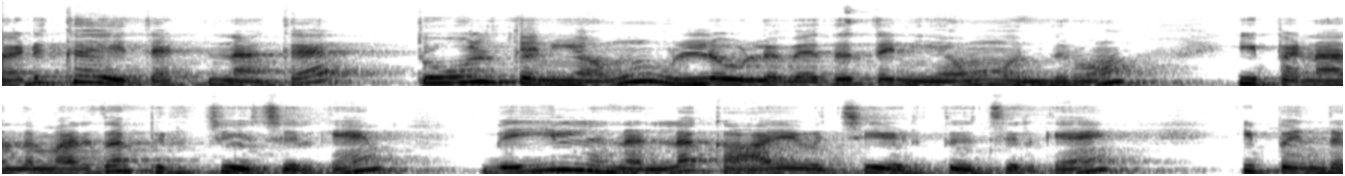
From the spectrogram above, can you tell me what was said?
கடுக்காயை தட்டினாக்க தோல் தனியாகவும் உள்ளே உள்ள விதை தனியாகவும் வந்துடும் இப்போ நான் அந்த மாதிரி தான் பிரித்து வச்சுருக்கேன். வெயிலில் நல்லா காய வச்சு எடுத்து வச்சுருக்கேன். இப்போ இந்த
